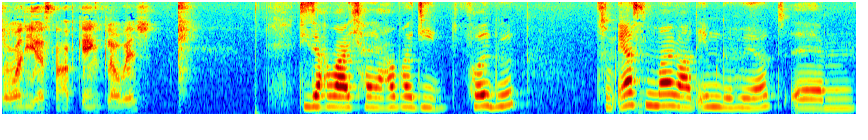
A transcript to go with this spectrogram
Baldi erstmal abgehängt, glaube ich. Die Sache war, ich habe halt die Folge zum ersten Mal gerade eben gehört ähm,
